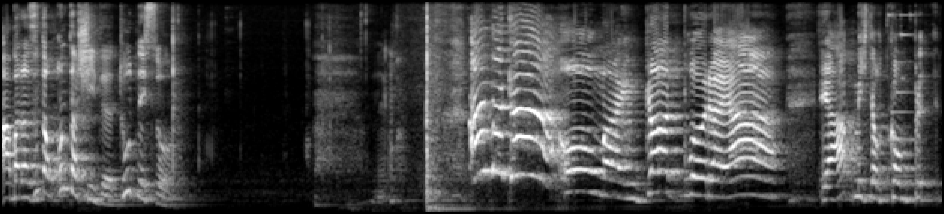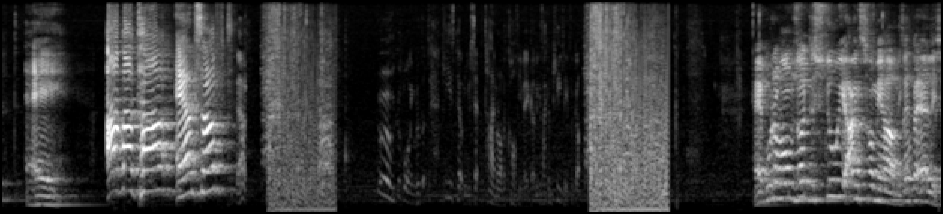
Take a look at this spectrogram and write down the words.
Aber da sind auch Unterschiede. Tut nicht so. Avatar! Oh mein Gott, Bruder, ja. Ihr habt mich doch komplett... Ey. Avatar? Ernsthaft? Ja. Hey Bruder, warum sollte Stewie Angst vor mir haben? Seid mal ehrlich.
